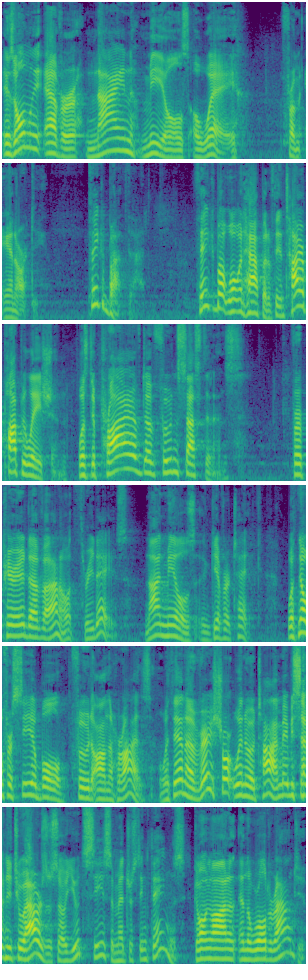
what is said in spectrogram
is only ever nine meals away from anarchy. Think about that. Think about what would happen if the entire population was deprived of food and sustenance for a period of, I don't know, three days. Nine meals, give or take with no foreseeable food on the horizon. Within a very short window of time, maybe 72 hours or so, you'd see some interesting things going on in the world around you.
